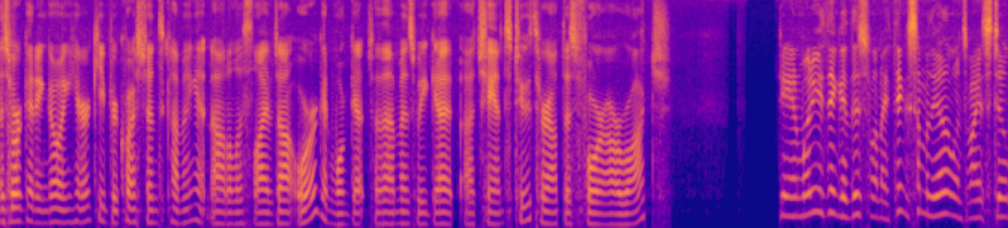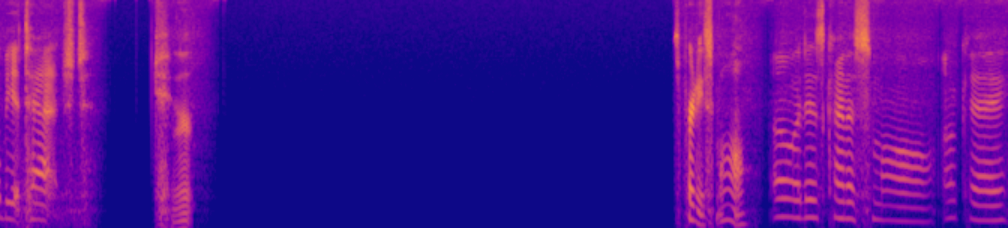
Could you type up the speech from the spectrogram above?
As we're getting going here, keep your questions coming at nautiluslive.org, and we'll get to them as we get a chance to throughout this four-hour watch. Dan, what do you think of this one? I think some of the other ones might still be attached. Sure. It's pretty small. Oh, it is kind of small. Okay.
